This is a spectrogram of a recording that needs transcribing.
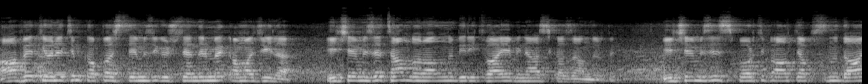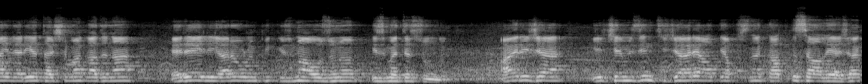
Afet yönetim kapasitemizi güçlendirmek amacıyla ilçemize tam donanımlı bir itfaiye binası kazandırdık. İlçemizin sportif altyapısını daha ileriye taşımak adına Ereğli Yarı Olimpik Yüzme Havuzu'nu hizmete sunduk. Ayrıca ilçemizin ticari altyapısına katkı sağlayacak,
